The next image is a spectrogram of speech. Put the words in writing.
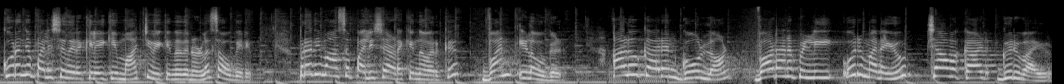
കുറഞ്ഞ പലിശ നിരക്കിലേക്ക് മാറ്റിവെക്കുന്നതിനുള്ള സൗകര്യം. പ്രതിമാസ പലിശ അടയ്ക്കുന്നവർക്ക് വൻ ഇളവുകൾ അളവുകാരൻ ഗോൾഡ് ലോൺ വാടാനപ്പള്ളി ഒരു മനയൂർ ചാവക്കാട് ഗുരുവായൂർ.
